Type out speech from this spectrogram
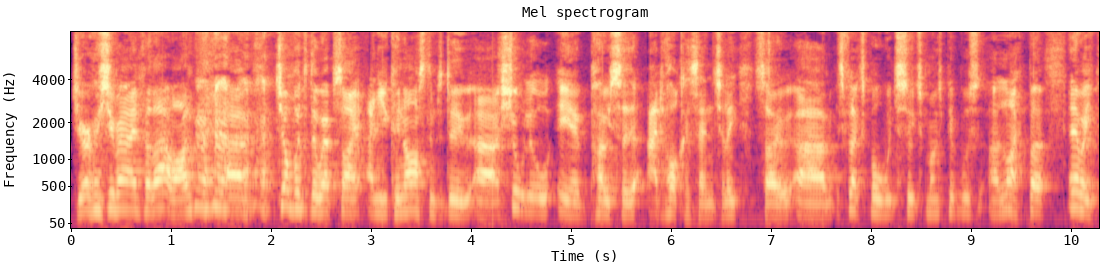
Jeremy's your man for that one. Um, jump onto the website and you can ask them to do uh, short little know, posts, uh, ad hoc essentially. So um, it's flexible, which suits most people's uh, life. But anyway,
